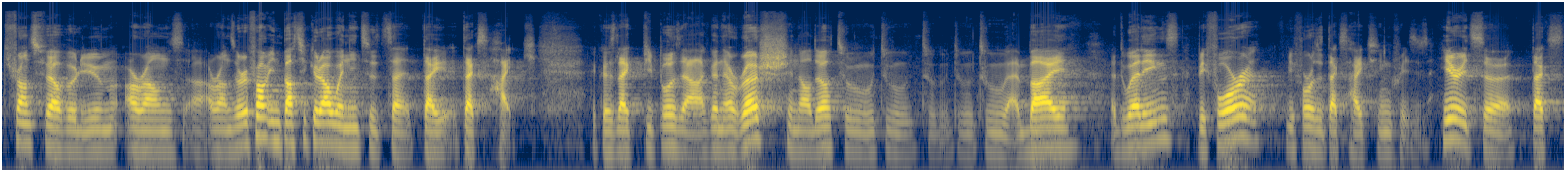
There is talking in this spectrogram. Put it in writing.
transfer volume around, uh, around the reform, in particular when it's a tax hike because like people are gonna rush in order to, to, to, to, to uh, buy dwellings before, before the tax hike increases. Here it's a tax,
